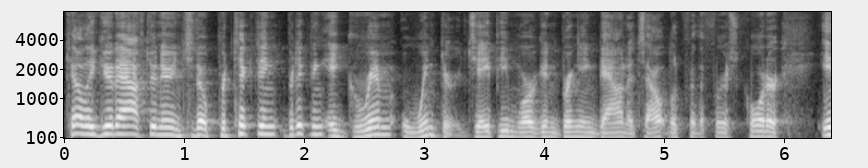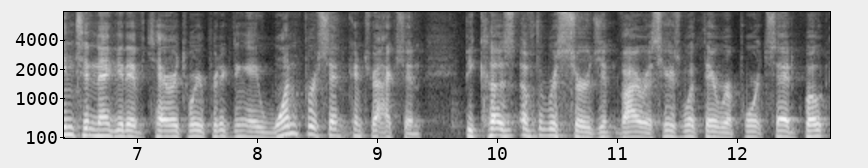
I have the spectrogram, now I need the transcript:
Kelly, good afternoon. You know, predicting predicting a grim winter. J.P. Morgan bringing down its outlook for the first quarter into negative territory, predicting a one percent contraction because of the resurgent virus. Here's what their report said, quote,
